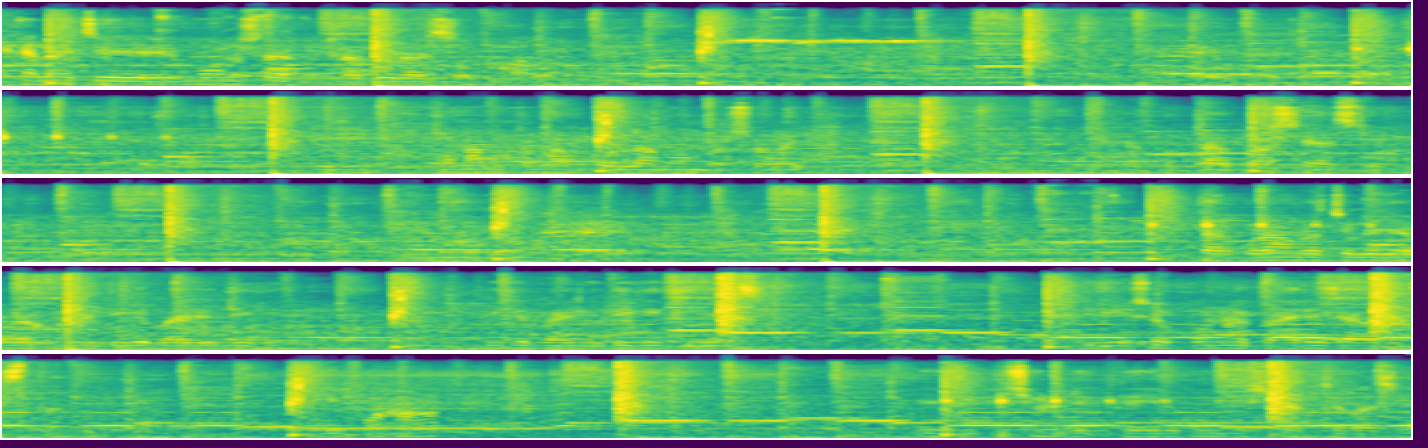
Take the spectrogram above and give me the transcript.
এখানে হচ্ছে মনসা ঠাকুর আছে। চলে যাব এখন এদিকে বাইরের দিকে। এদিকে বাইরের দিকে কি আছে? এদিকে সব মনে বাইরে যাওয়ার রাস্তা। এদিকে পাহাড়। এদিকে পিছনের দিকটা এরকম স্ট্রাকচার আছে।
